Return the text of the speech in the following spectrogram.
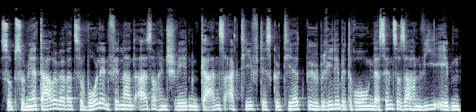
subsumiert. Darüber wird sowohl in Finnland als auch in Schweden ganz aktiv diskutiert. Hybride Bedrohungen, das sind so Sachen wie eben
